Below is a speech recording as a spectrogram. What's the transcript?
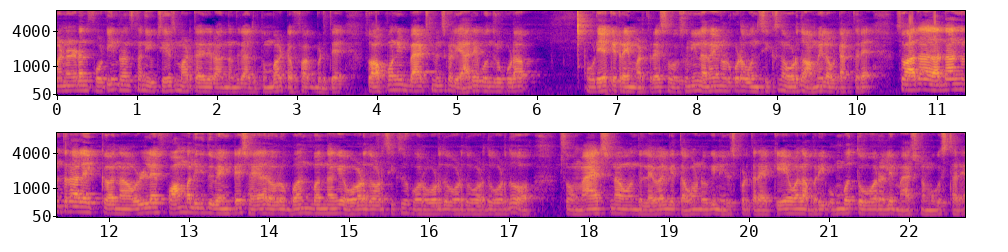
ಒನ್ ಹಂಡ್ರೆಡ್ ಆ್ಯಂಡ್ ಫೋರ್ಟೀನ್ ರನ್ಸ್ನ ನೀವು ಚೇಸ್ ಮಾಡ್ತಾ ಇದ್ದೀರಾ ಅಂತಂದರೆ ಅದು ತುಂಬ ಟಫ್ ಆಗಿಬಿಡುತ್ತೆ. ಸೊ ಅಪೋನೆಂಟ್ ಬ್ಯಾಟ್ಸ್ಮನ್ಸ್ಗಳು ಯಾರೇ ಬಂದರೂ ಕೂಡ ಹೊಡೆಯೋಕ್ಕೆ ಟ್ರೈ ಮಾಡ್ತಾರೆ. ಸೊ ಸುನಿಲ್ ನಾರಾಯಣ್ ಅವರು ಕೂಡ ಒಂದು ಸಿಕ್ಸ್ನ ಹೊಡೆದು ಆಮೇಲೆ ಔಟ್ ಆಗ್ತಾರೆ ಸೊ ಅದ, ಅದಾದ ನಂತರ ಲೈಕ್ ನಾ ಒಳ್ಳೆ ಫಾರ್ಮಲ್ಲಿ ಇದ್ದಿದ್ದು ವೆಂಕಟೇಶ್ ಅಯ್ಯರ್ ಅವರು ಬಂದು ಬಂದಂಗೆ ಹೊಡೆದು ಹೊಡೆದು ಸಿಕ್ಸ್ ಫೋರ್ ಹೊಡೆದು ಹೊಡೆದು ಹೊಡೆದು ಹೊಡೆದು ಸೊ ಮ್ಯಾಚ್ನ ಒಂದು ಲೆವೆಲ್ಗೆ ತೊಗೊಂಡೋಗಿ ನಿಲ್ಲಿಸ್ಬಿಡ್ತಾರೆ ಕೇವಲ ಬರೀ ಒಂಬತ್ತು ಓವರಲ್ಲಿ ಮ್ಯಾಚ್ನ ಮುಗಿಸ್ತಾರೆ.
